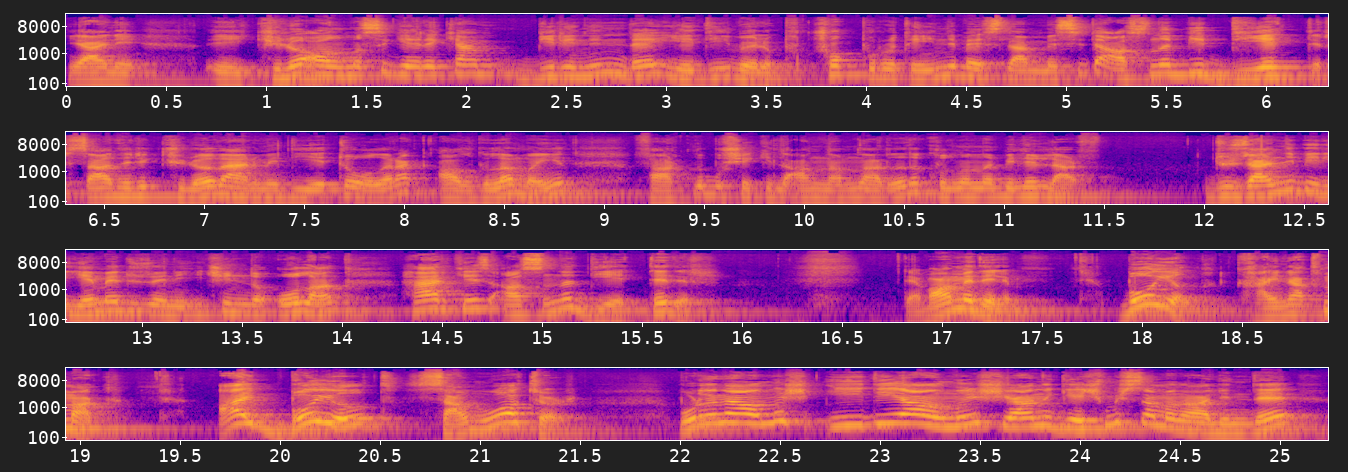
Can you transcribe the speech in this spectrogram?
Yani e, kilo alması gereken birinin de yediği böyle çok proteinli beslenmesi de aslında bir diyettir. Sadece kilo verme diyeti olarak algılamayın. Farklı bu şekilde anlamlarda da kullanabilirler. Düzenli bir yeme düzeni içinde olan herkes aslında diyettedir. Devam edelim. Boil, kaynatmak. I boiled some water. Burada ne almış? ED almış yani geçmiş zaman halinde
